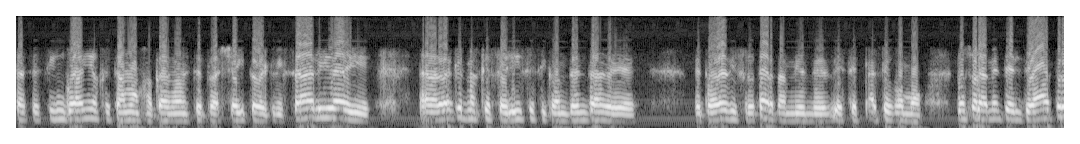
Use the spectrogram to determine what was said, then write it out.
ya hace 5 años que estamos acá con este proyecto de Crisálida y la verdad que más que felices y contentas de, poder disfrutar también de, este espacio como no solamente el teatro,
